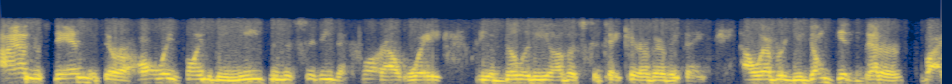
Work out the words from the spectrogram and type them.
I understand that there are always going to be needs in this city that far outweigh the ability of us to take care of everything. However, you don't get better by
